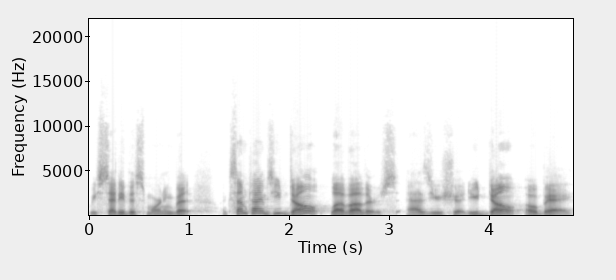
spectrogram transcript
we studied this morning, but like sometimes you don't love others as you should. You don't obey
